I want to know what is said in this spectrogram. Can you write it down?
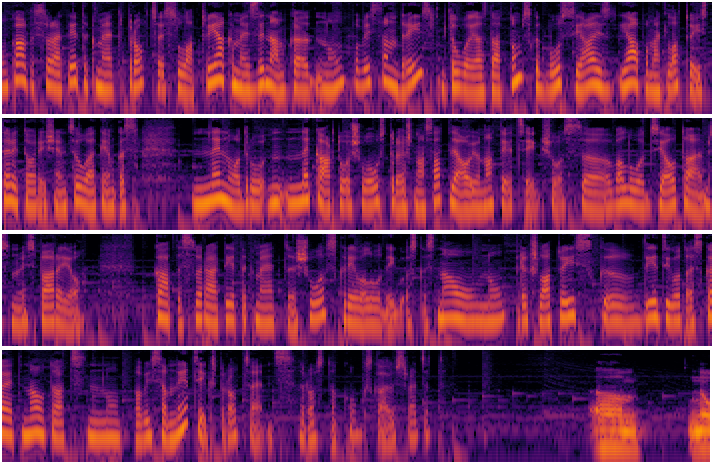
un kā tas varētu ietekmēt procesu Latvijā, ka mēs zinām, ka nu, pavisam drīz tuvojās datums, kad būs jāiz, jāpamet Latvijas teritorija šiem cilvēkiem, kas nenodro, nekārto šo uzturēšanās atļauju un attiecīgi šos uh, valodas jautājumus un vispārējo. kā tas varētu ietekmēt šos krievalodīgos, kas nav, nu, priekš Latvijas iedzīvotāju skaita nav tāds, nu, pavisam niecīgs procents, Rostokungs, kā jūs redzat? Um, nu,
